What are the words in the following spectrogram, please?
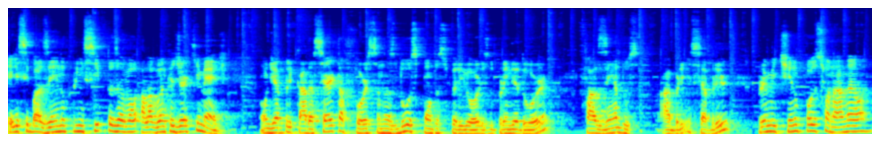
ele se baseia no princípio das alavancas de Arquimedes, onde é aplicada certa força nas duas pontas superiores do prendedor, fazendo abrir, se abrir, permitindo posicionar na,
